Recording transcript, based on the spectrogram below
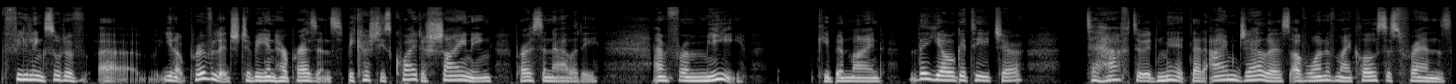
feeling sort of, uh, you know, privileged to be in her presence because she's quite a shining personality. And for me, keep in mind, the yoga teacher, to have to admit that I'm jealous of one of my closest friends,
